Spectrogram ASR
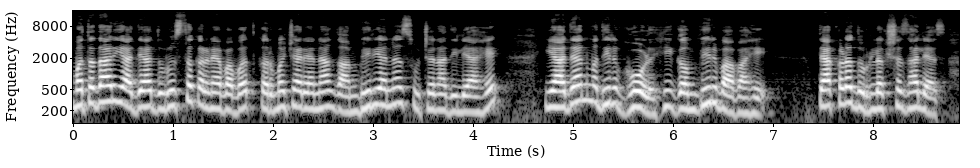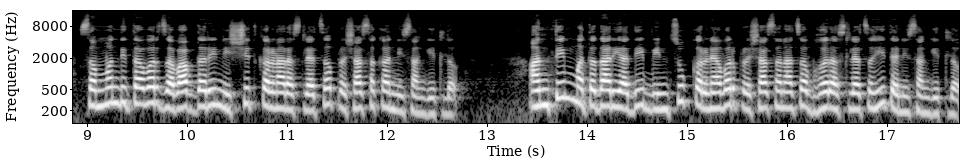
मतदार याद्या दुरुस्त करण्याबाबत कर्मचाऱ्यांना गांभीर्यानं सूचना दिल्या आहेत. याद्यांमधील घोळ ही गंभीर बाब आहे. त्याकडे दुर्लक्ष झाल्यास संबंधितावर जबाबदारी निश्चित करणार असल्याचं प्रशासकांनी सांगितलं. अंतिम मतदार यादी बिनचूक करण्यावर प्रशासनाचा भर असल्याचंही त्यांनी सांगितलं.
